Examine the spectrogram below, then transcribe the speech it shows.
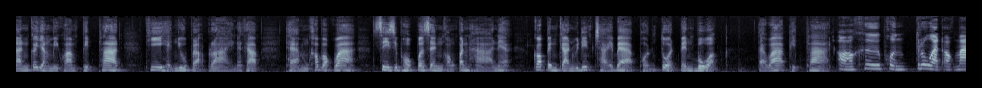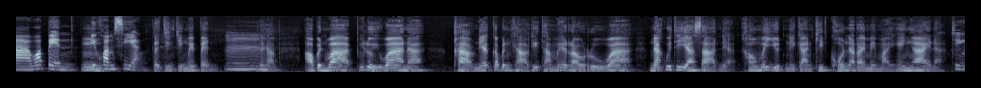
นั้นก็ยังมีความผิดพลาดที่เห็นอยู่ประปรายนะครับ แถมเขาบอกว่า 46%ของปัญหาเนี่ยก็เป็นการวินิจฉัยแบบผลตรวจเป็นบวก แต่ว่าผิดพลาด อ๋อ คือผลตรวจออกมาว่าเป็นอืมมีความเสี่ยง แต่จริง ๆ ไม่เป็นอืมนะครับ เอาเป็นว่าพี่หลุยว่านะ ข่าวเนี้ยก็เป็นข่าวที่ทำให้เรารู้ว่านักวิทยาศาสตร์เนี่ยเขาไม่หยุดในการคิดค้นอะไรใหม่ๆ ง่ายๆนะจริง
